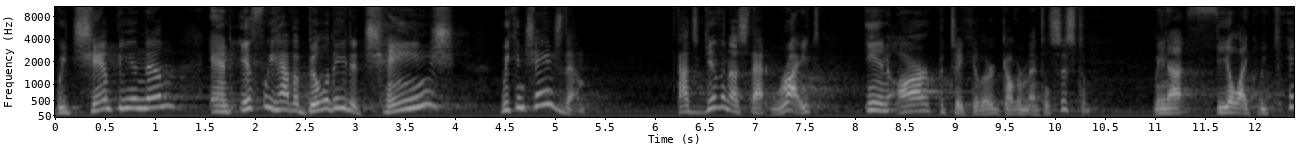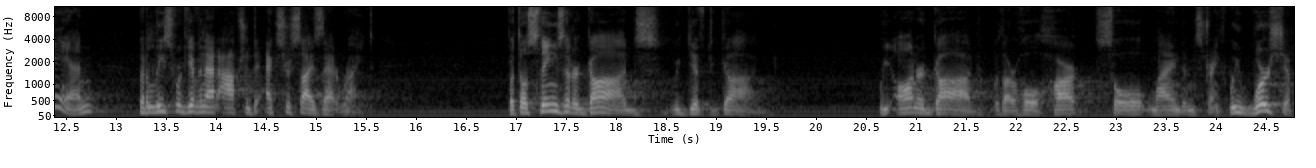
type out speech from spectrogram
we champion them, and if we have ability to change, we can change them. God's given us that right in our particular governmental system. May not feel like we can, but at least we're given that option to exercise that right. But those things that are God's, we give to God. We honor God with our whole heart, soul, mind, and strength. We worship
